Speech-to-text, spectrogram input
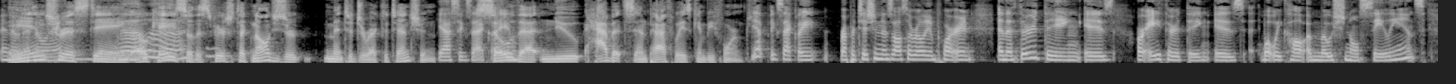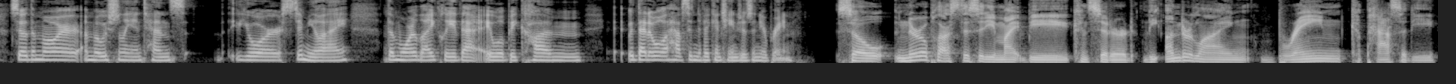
In a, in a. Interesting. Uh-huh. Okay, so the spiritual technologies are meant to direct attention. Yes, exactly. So that new habits and pathways can be formed. Yep, exactly. Repetition is also really important. And the third thing is, or a third thing is what we call emotional salience. So the more emotionally intense your stimuli, the more likely that it will become, that it will have significant changes in your brain. So, neuroplasticity might be considered the underlying brain capacity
